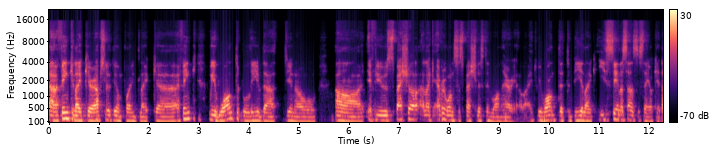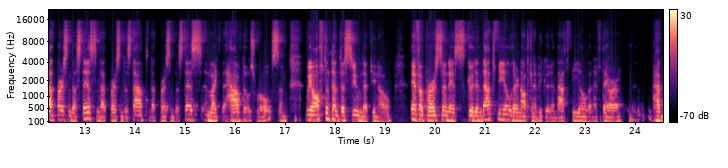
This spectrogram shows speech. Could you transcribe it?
Uh, I think like you're absolutely on point. Like uh, I think we want to believe that you know uh, if you special like everyone's a specialist in one area right? We want it to be like easy in a sense to say okay that person does this and that person does that and that person does this and like they have those roles. And we often tend to assume that you know if a person is good in that field they're not going to be good in that field. And if they are have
